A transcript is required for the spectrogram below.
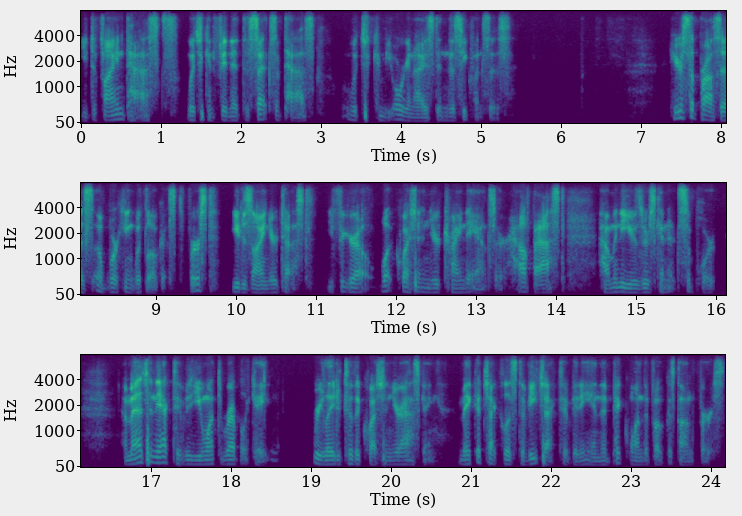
You define tasks, which can fit into sets of tasks, which can be organized into sequences. Here's the process of working with Locust. First, you design your test. You figure out what question you're trying to answer, how fast, how many users can it support. Imagine the activity you want to replicate related to the question you're asking. Make a checklist of each activity and then pick one to focus on first.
